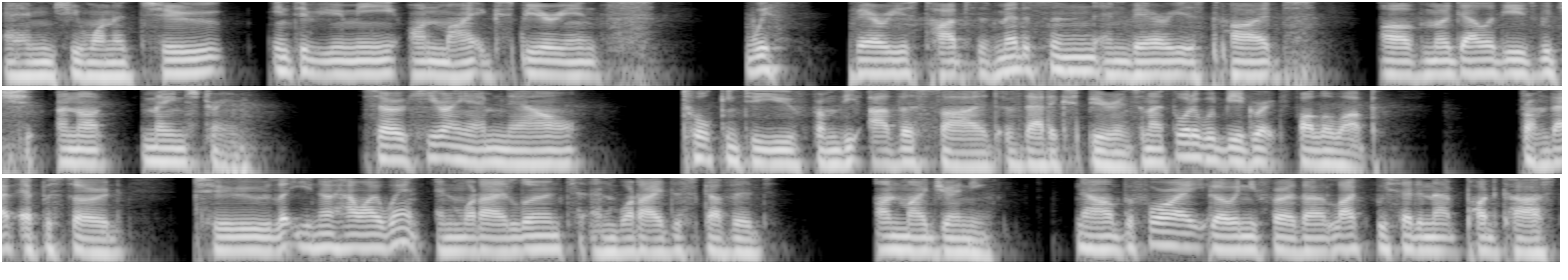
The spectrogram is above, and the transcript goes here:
and she wanted to interview me on my experience with various types of medicine and various types of modalities which are not mainstream. So here I am now talking to you from the other side of that experience. And I thought it would be a great follow up from that episode to let you know how I went and what I learned and what I discovered on my journey. Now, before I go any further, like we said in that podcast,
